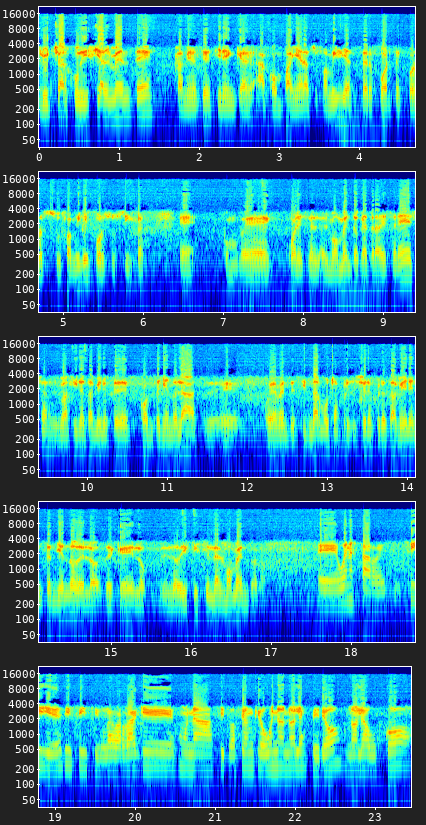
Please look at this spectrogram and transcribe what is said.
luchar judicialmente también ustedes tienen que acompañar a su familia, ser fuertes por su familia y por sus hijas. Eh, eh, ¿Cuál es el, momento que atraviesan ellas? Me imagino también ustedes conteniéndolas, eh, obviamente sin dar muchas precisiones, pero también entendiendo de lo, de que, lo, lo difícil del momento, ¿no? Buenas tardes. Sí, es difícil. La verdad que es una situación que uno no la esperó, no la buscó.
